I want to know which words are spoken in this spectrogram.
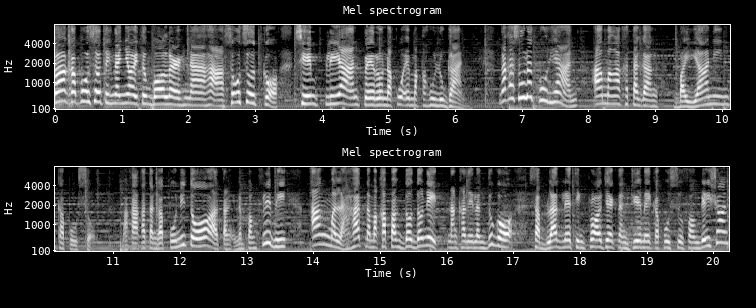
Mga kapuso, tingnan nyo itong bowler na ha, suot-suot ko. Simple yan, pero naku, eh makahulugan. Nakasulat po riyan ang mga katagang Bayaning Kapuso. Makakatanggap po nito at ang ilang pang freebie ang malahat na makapagdodonate ng kanilang dugo sa bloodletting project ng GMA Kapuso Foundation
